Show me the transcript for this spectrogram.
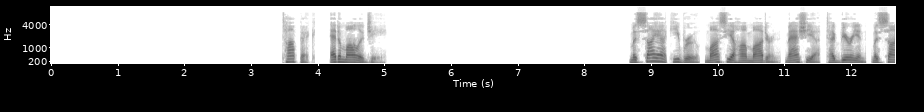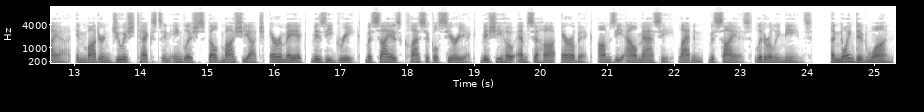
Topic: Etymology. Messiah Hebrew, Masiaha modern, Mashia, Tiberian, Messiah, in modern Jewish texts in English spelled Mashiach, Aramaic, Mizi Greek, Messiahs Classical Syriac, Mishiho Emsaha, Arabic, Amzi al-Masi, Latin, Messiahs literally means, anointed one.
